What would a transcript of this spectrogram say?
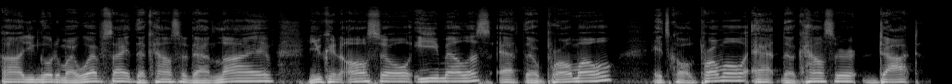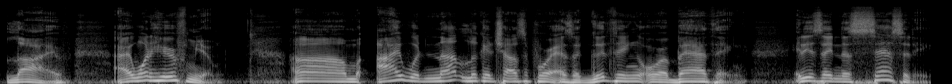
Uh, you can go to my website, thecounselor.live. You can also email us at the promo. It's called promo at thecounselor.live. I want to hear from you. Um, I would not look at child support as a good thing or a bad thing. It is a necessity.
